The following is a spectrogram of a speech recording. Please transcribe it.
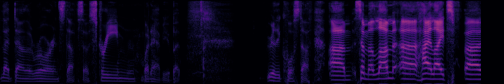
let down the roar and stuff. So scream, what have you. But really cool stuff. Um, some alum uh, highlights uh,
